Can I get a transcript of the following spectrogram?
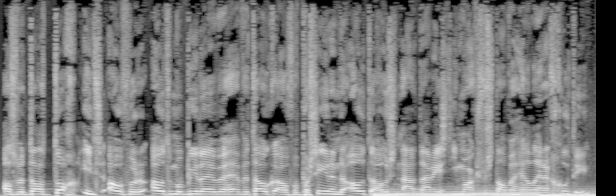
als we dan toch iets over automobielen hebben... hebben we het ook over passerende auto's. Nou, daar is die Max Verstappen heel erg goed in.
